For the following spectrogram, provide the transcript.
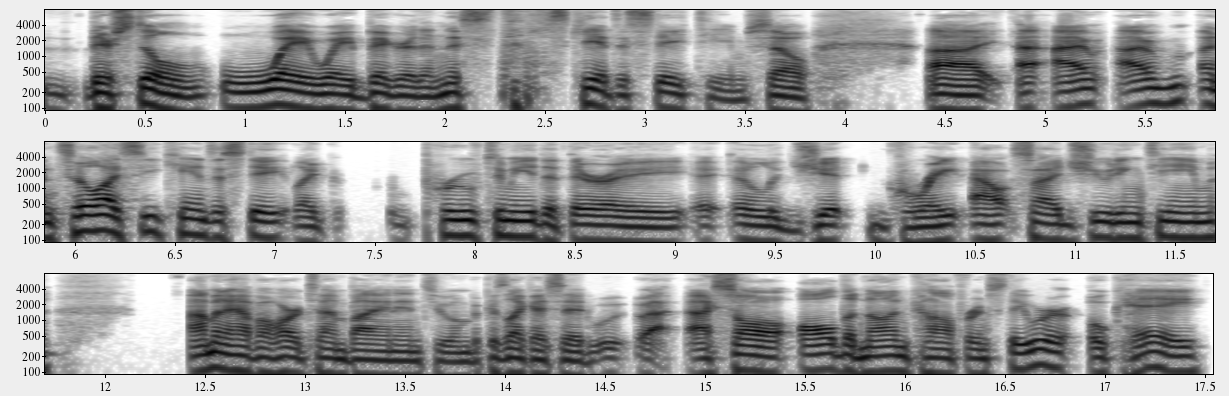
They're still way, way bigger than this, this Kansas State team. So, uh, I, I, am until I see Kansas State like prove to me that they're a, a legit great outside shooting team. I'm going to have a hard time buying into them because, like I said, I saw all the non conference, they were okay.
